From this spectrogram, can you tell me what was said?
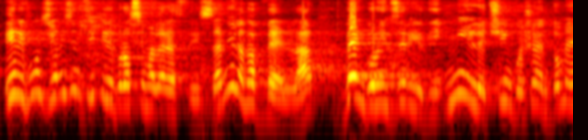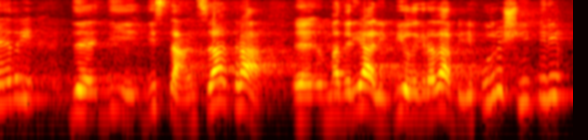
e le funzioni sensibili prossime all'area stessa. Nella tabella vengono inseriti 1500 metri di distanza tra eh, materiali biodegradabili e putrescibili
